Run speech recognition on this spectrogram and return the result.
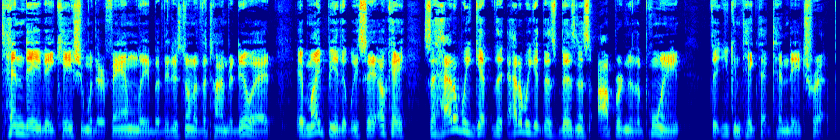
10 day vacation with their family but they just don't have the time to do it it might be that we say okay so how do we get the how do we get this business operating to the point that you can take that 10 day trip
